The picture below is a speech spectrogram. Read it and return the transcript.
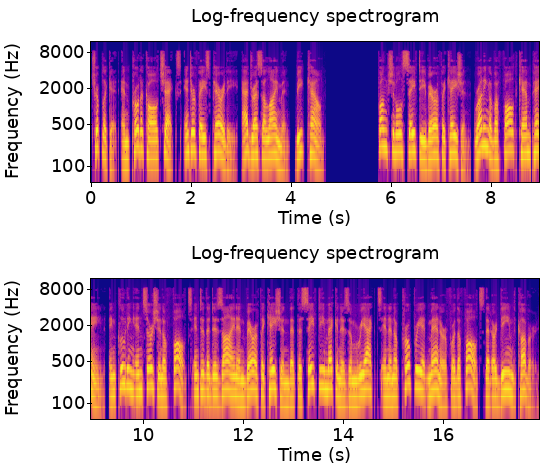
triplicate and protocol checks interface parity, address alignment, beat count, Functional safety verification, running of a fault campaign, including insertion of faults into the design and verification that the safety mechanism reacts in an appropriate manner for the faults that are deemed covered.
